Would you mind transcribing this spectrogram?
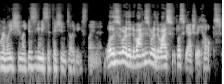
relation like this is gonna be sufficient to like explain it well this is where the divine this is where the divine simplicity actually helps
